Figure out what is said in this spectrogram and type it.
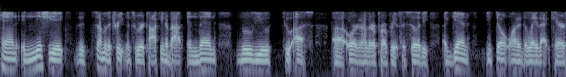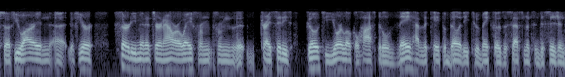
can initiate the, some of the treatments we were talking about and then move you to us uh, or another appropriate facility. Again, you don't want to delay that care. So if you are in, uh, if you're 30 minutes or an hour away from from the Tri Cities, go to your local hospital. They have the capability to make those assessments and decisions,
